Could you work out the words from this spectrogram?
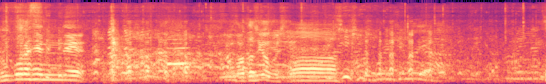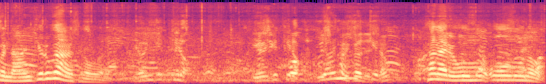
どこら辺で？私が蒸してこれ何キロぐらいなんですかこれ？40キロ。40キロ。40キロ。かなり大も大物。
